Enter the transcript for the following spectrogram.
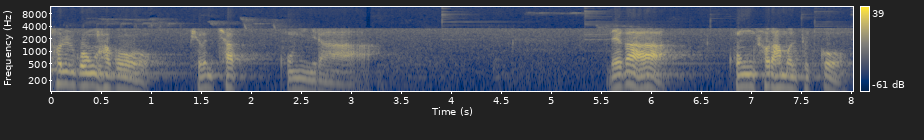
오설공하고 변착공인이라 내가 공설함을 듣고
